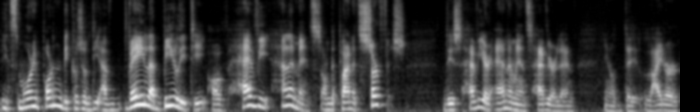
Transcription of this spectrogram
it's more important because of the availability of heavy elements on the planet's surface. These heavier elements, heavier than you know the lighter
